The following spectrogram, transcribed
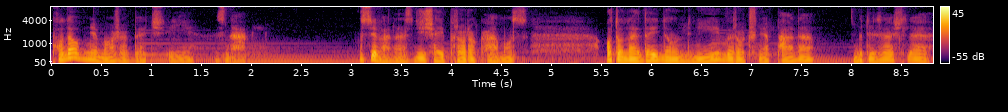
Podobnie może być i z nami. Wzywa nas dzisiaj prorok Amos. Oto nadejdą dni wyrocznia Pana, gdy ześle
